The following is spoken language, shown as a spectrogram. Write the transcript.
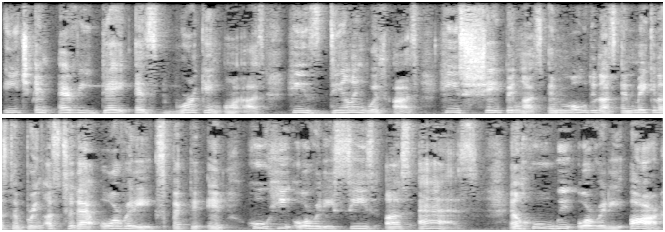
each and every day is working on us. He's dealing with us. He's shaping us and molding us and making us to bring us to that already expected in who he already sees us as and who we already are,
